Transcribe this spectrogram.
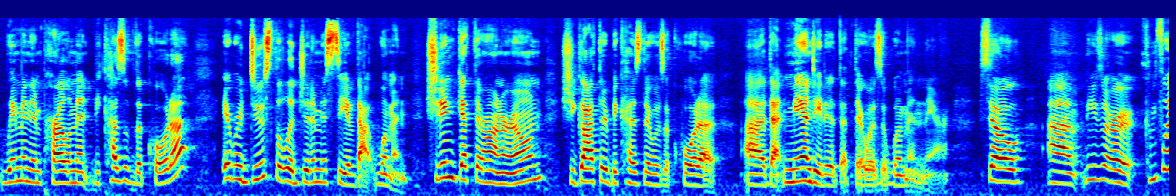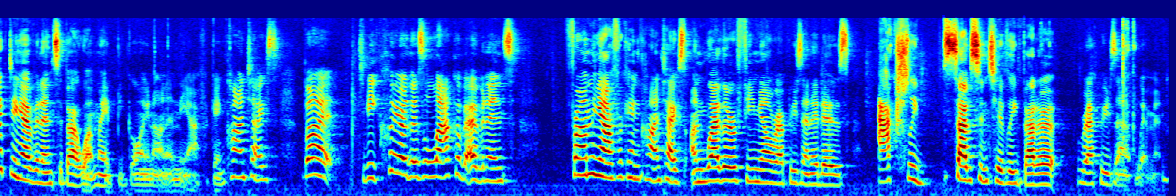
women in parliament because of the quota, it reduced the legitimacy of that woman. She didn't get there on her own. She got there because there was a quota uh, that mandated that there was a woman there. So um, these are conflicting evidence about what might be going on in the African context. But to be clear, there's a lack of evidence from the African context on whether female representatives actually substantively better represent women.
